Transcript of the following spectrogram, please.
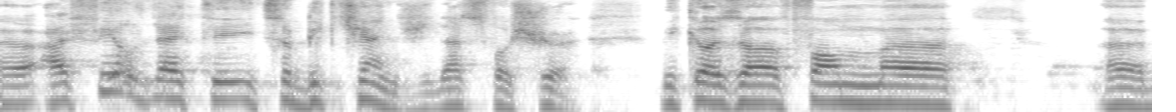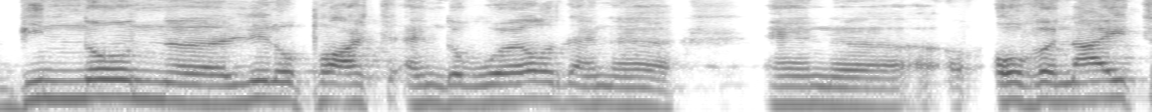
uh, I feel that it's a big change, that's for sure. Because uh, from uh, uh, being known little part in the world and and overnight,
